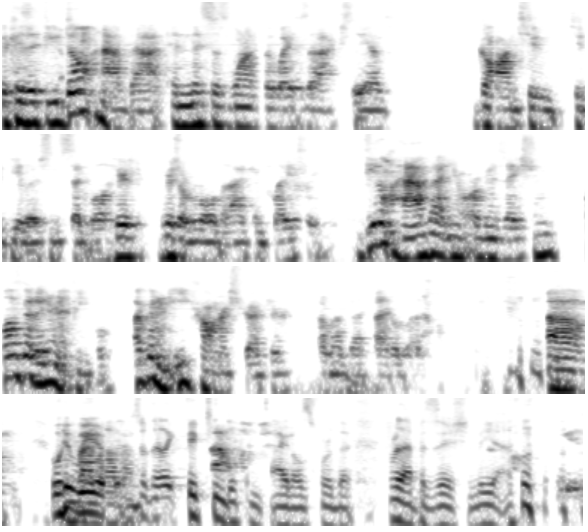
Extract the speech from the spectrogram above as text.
Because if you don't have that and this is one of the ways that actually i've gone to to dealers and said well here's here's a role that i can play for you. If you don't have that in your organization well i've got internet people. I've got an e-commerce director. I love that title by the way um, We, we, I love them. so they're like 15 different titles for the for that position, but yeah. you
